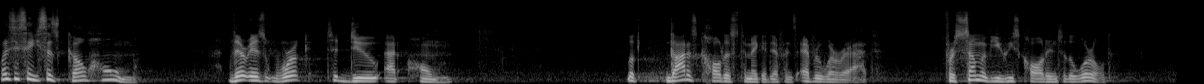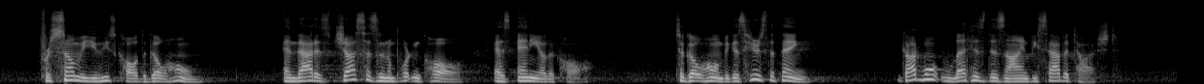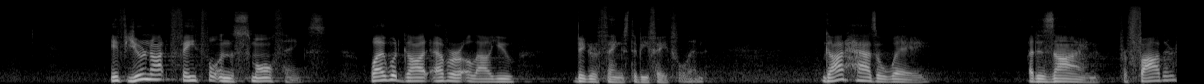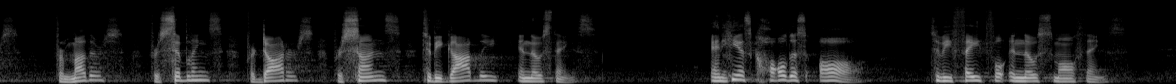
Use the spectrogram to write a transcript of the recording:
What does he say? He says, Go home. There is work to do at home. Look, God has called us to make a difference everywhere we're at. For some of you, He's called into the world. For some of you, He's called to go home. And that is just as an important call as any other call to go home. Because here's the thing God won't let His design be sabotaged. If you're not faithful in the small things, why would God ever allow you bigger things to be faithful in? God has a way, a design for fathers, for mothers, for siblings, for daughters, for sons to be godly in those things. And He has called us all to be faithful in those small things.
